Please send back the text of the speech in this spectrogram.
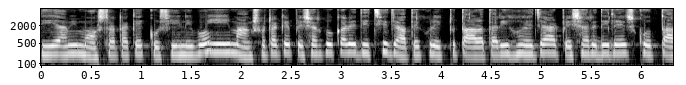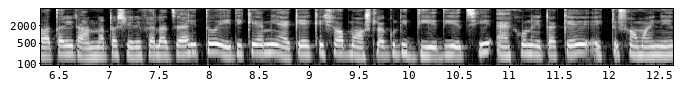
দিয়ে আমি মশলাটাকে কষিয়ে নিব। এই মাংসটাকে প্রেশার কুকারে দিচ্ছি যাতে করে একটু তাড়াতাড়ি হয়ে যায়। আর প্রেশারে দিলে খুব তাড়াতাড়ি রান্নাটা সেরে ফেলা যায়। তো এইদিকে আমি একে একে সব মশলাগুলি দিয়ে দিয়েছি। এখন এটাকে একটু সময় নিয়ে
